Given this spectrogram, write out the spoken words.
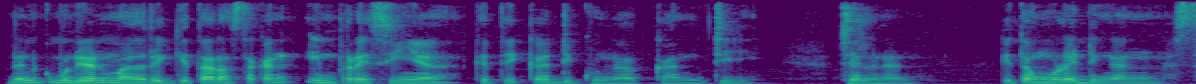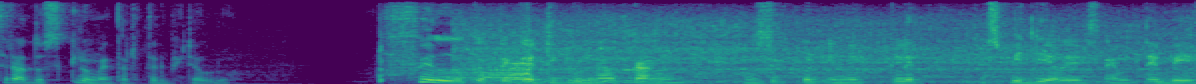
Dan kemudian mari kita rasakan impresinya ketika digunakan di jalanan. Kita mulai dengan 100 km terlebih dahulu. Feel ketika digunakan, meskipun ini klit SPD alias MTB,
